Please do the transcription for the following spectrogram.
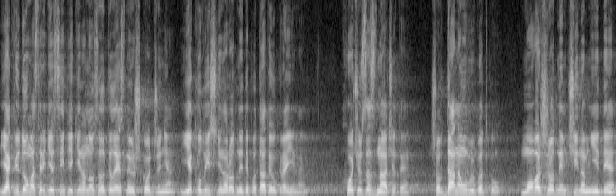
Як відомо, серед осіб, які наносили тілесні ушкодження, є колишні народні депутати України. Хочу зазначити, що в даному випадку мова жодним чином не йде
